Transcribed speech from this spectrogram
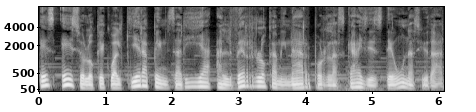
Es eso lo que cualquiera pensaría al verlo caminar por las calles de una ciudad,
